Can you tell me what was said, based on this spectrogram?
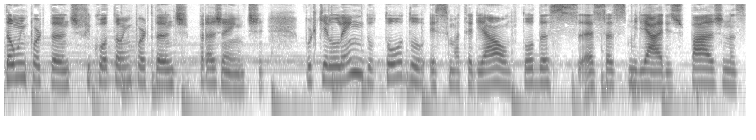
tão importante, ficou tão importante para gente, porque lendo todo esse material, todas essas milhares de páginas,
